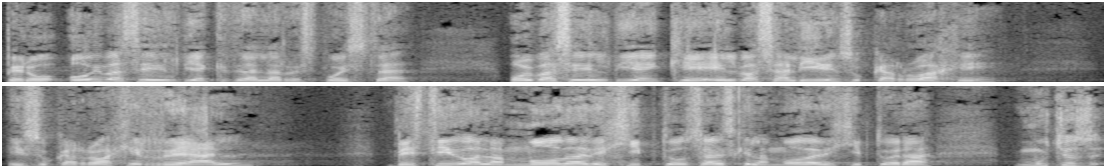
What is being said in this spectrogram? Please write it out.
pero hoy va a ser el día en que te da la respuesta. Hoy va a ser el día en que Él va a salir en su carruaje, en su carruaje real, vestido a la moda de Egipto. Sabes que la moda de Egipto era, muchos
